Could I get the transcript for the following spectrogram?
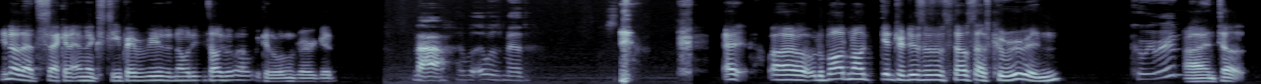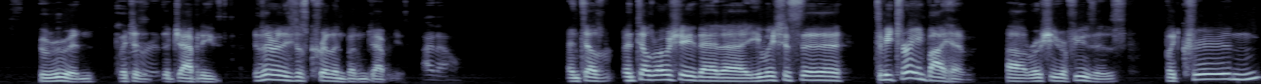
You know that second NXT pay per view that nobody talks about because it wasn't very good. nah, it, it was mid. Uh, the bald monk introduces himself as Kuruin Kuririn? uh, until Kuririn, which is the Japanese. It's literally just Krillin, but in Japanese. I know. and tells and tells Roshi that uh, he wishes to to be trained by him. Uh, Roshi refuses, but Krillin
